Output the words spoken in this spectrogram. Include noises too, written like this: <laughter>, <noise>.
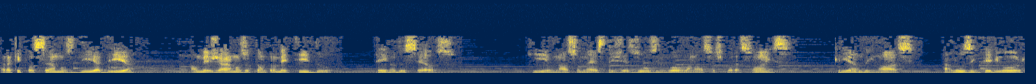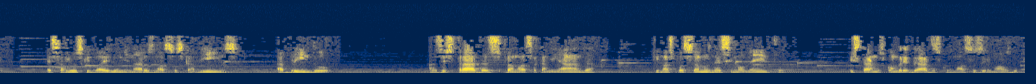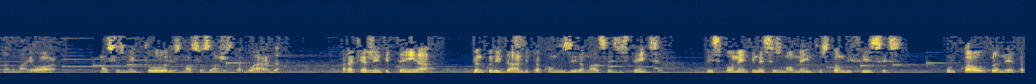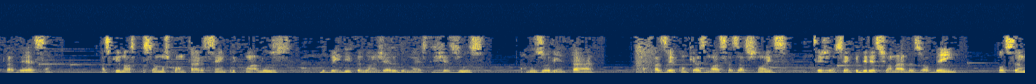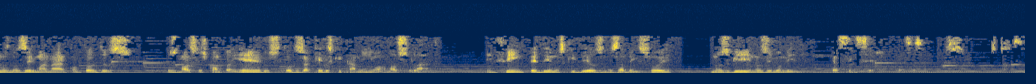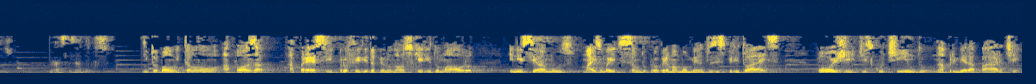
para que possamos dia a dia almejarmos o tão prometido reino dos céus. Que o nosso Mestre Jesus envolva nossos corações, criando em nós a luz interior essa luz que vai iluminar os nossos caminhos, abrindo as estradas para a nossa caminhada, que nós possamos nesse momento estarmos congregados com nossos irmãos do plano maior, nossos mentores, nossos anjos da guarda, para que a gente tenha tranquilidade para conduzir a nossa existência, principalmente nesses momentos tão difíceis por qual o planeta atravessa, mas que nós possamos contar sempre com a luz do bendito Evangelho do Mestre Jesus a nos orientar, a fazer com que as nossas ações sejam sempre direcionadas ao bem, possamos nos irmanar com todos os nossos companheiros, todos aqueles que caminham ao nosso lado. Enfim, pedimos que Deus nos abençoe, nos guie e nos ilumine. Que assim seja. Graças a Deus. Graças a Deus. Muito bom. Então, após a, a prece proferida pelo nosso querido Mauro, iniciamos mais uma edição do programa Momentos Espirituais. Hoje, discutindo na primeira parte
